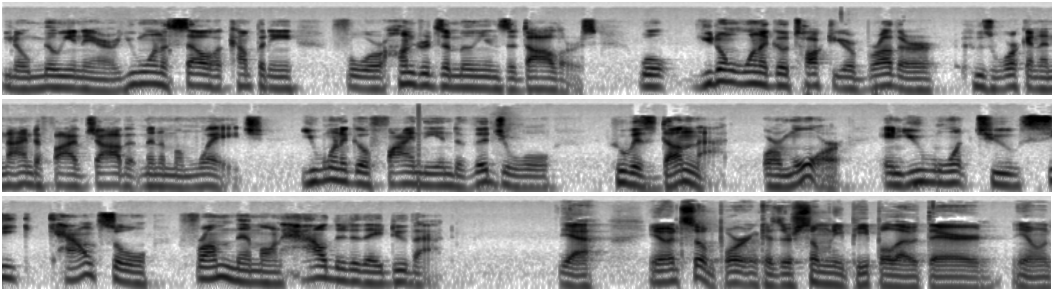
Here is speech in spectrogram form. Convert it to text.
you know, millionaire, you want to sell a company for hundreds of millions of dollars. Well, you don't want to go talk to your brother who's working a nine to five job at minimum wage. You want to go find the individual who has done that or more, and you want to seek counsel from them on how do they do that. Yeah. You know, it's so important because there's so many people out there, you know,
